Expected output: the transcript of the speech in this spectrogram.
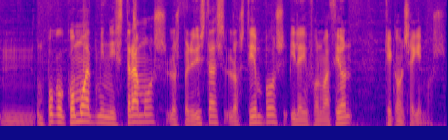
mm, un poco cómo administramos los periodistas los tiempos y la información que conseguimos.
